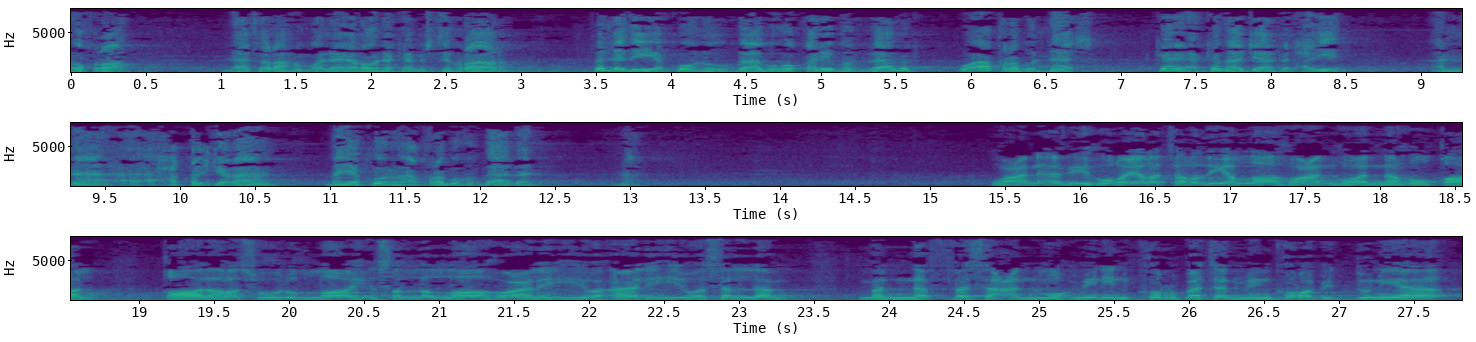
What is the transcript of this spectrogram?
أخرى. لا تراهم ولا يرونك باستمرار فالذي يكون بابه قريب من بابك وأقرب الناس. كما جاء في الحديث أن أحق الجيران من يكون أقربهم بابا. نعم. وعن أبي هريرة رضي الله عنه أنه قال قال رسول الله صلى الله عليه وآله وسلم من نفس عن مؤمن كربة من كرب الدنيا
